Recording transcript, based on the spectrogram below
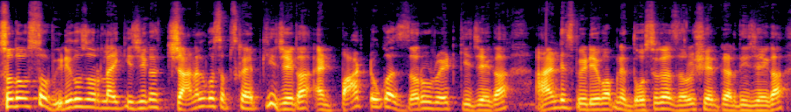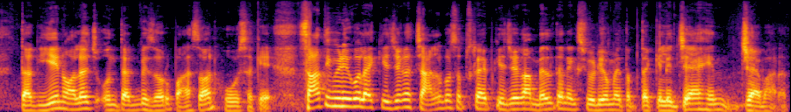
सो so, दोस्तों वीडियो को ज़रूर लाइक कीजिएगा चैनल को सब्सक्राइब कीजिएगा एंड पार्ट टू का ज़रूर वेट कीजिएगा एंड इस वीडियो को अपने दोस्तों का ज़रूर शेयर कर दीजिएगा ताकि ये नॉलेज उन तक भी ज़रूर पास ऑन हो सके। साथ ही वीडियो को लाइक कीजिएगा चैनल को सब्सक्राइब कीजिएगा। मिलते नेक्स्ट वीडियो में तब तक के लिए जय हिंद जय भारत।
